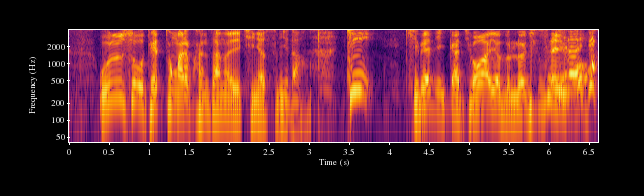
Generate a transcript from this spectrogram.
운수 대통할 관상을 지녔습니다. 기. 기라니까 좋아요 눌러주세요. 기라니까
